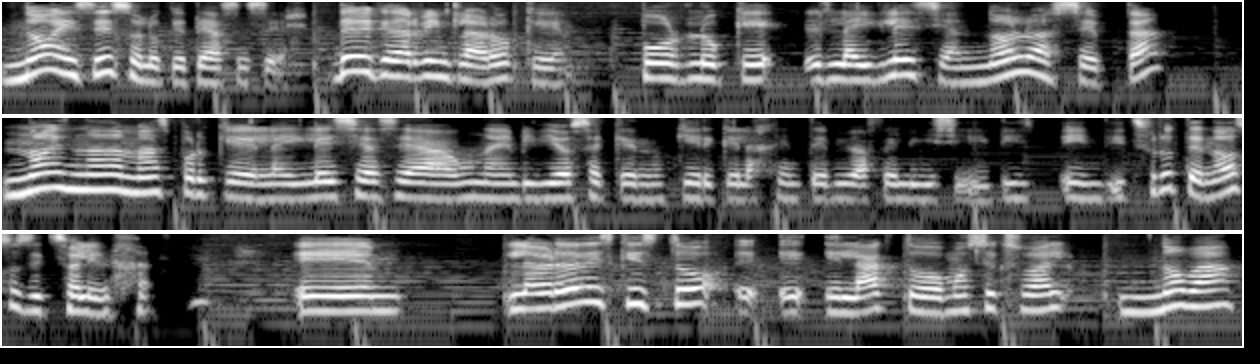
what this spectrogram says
No es eso lo que te hace ser. Debe quedar bien claro que por lo que la iglesia no lo acepta, no es nada más porque la iglesia sea una envidiosa que no quiere que la gente viva feliz y, disfrute, ¿no? Su sexualidad. Em, la verdad es que esto, e, e, el acto homosexual, no va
